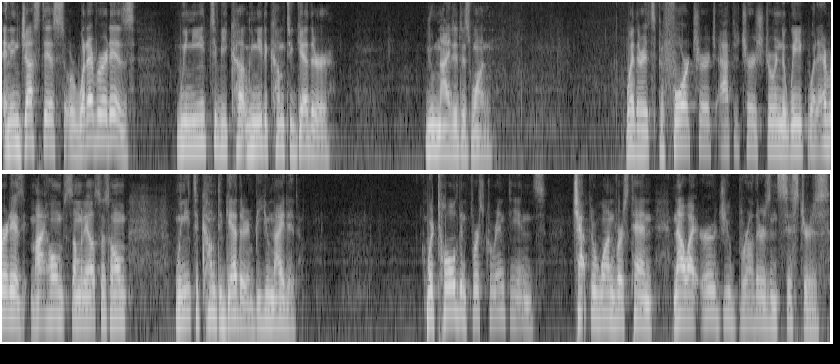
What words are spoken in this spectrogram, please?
an injustice or whatever it is, we need to become, we need to come together, united as one. Whether it's before church, after church, during the week, whatever it is, my home, somebody else's home, we need to come together and be united. We're told in 1 Corinthians chapter 1 verse 10, "Now I urge you brothers and sisters,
